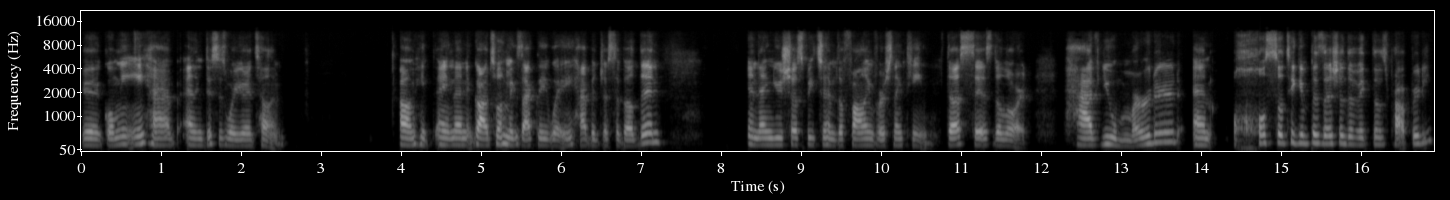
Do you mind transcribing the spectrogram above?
you're gonna go meet Ahab, and this is where you're gonna tell him." Um, he and then God told him exactly what Ahab and Jezebel did. And then you shall speak to him the following verse 19. Thus says the Lord, Have you murdered and also taken possession of the victim's property?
